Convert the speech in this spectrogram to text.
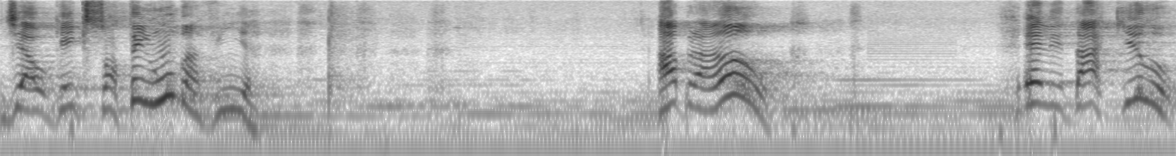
de alguém que só tem uma vinha. Abraão, ele dá aquilo,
